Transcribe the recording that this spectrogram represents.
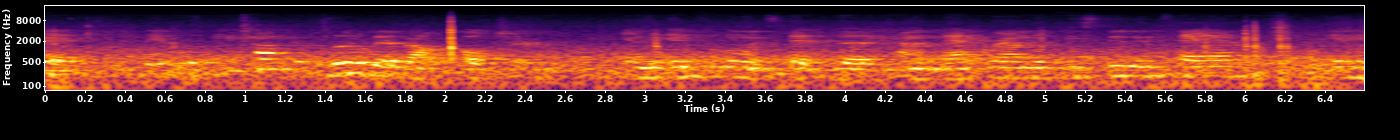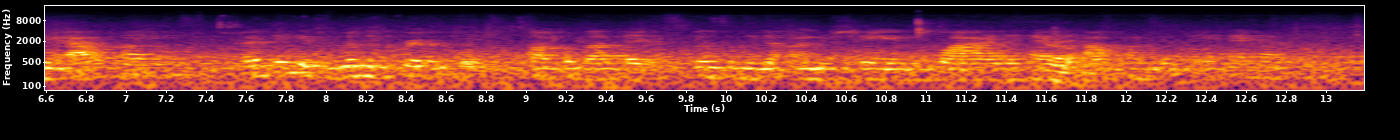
read, that you talked a little bit about culture and the influence that the kind of background that these students have in their outcomes. I think it's really critical to talk about that explicitly to understand why they have the outcomes that they have. And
